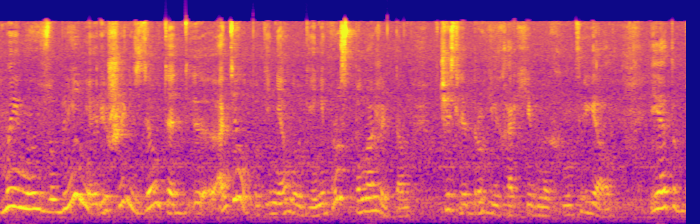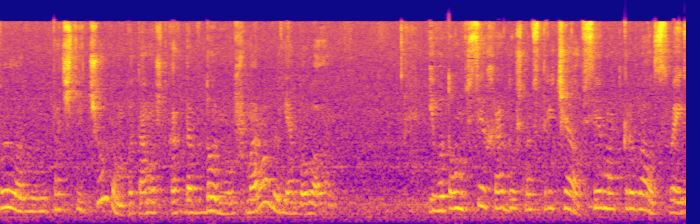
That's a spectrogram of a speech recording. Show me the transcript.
к моему изумлению решили сделать отдел по генеалогии, не просто положить там в числе других архивных материалов. И это было почти чудом, потому что когда в доме у Шмарова я бывала, и вот он всех радушно встречал, всем открывал свои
